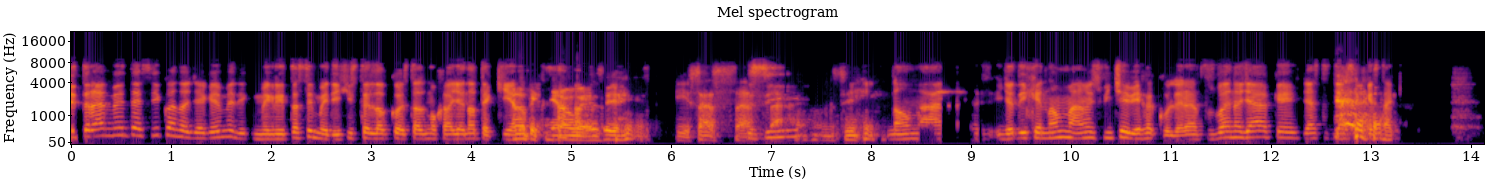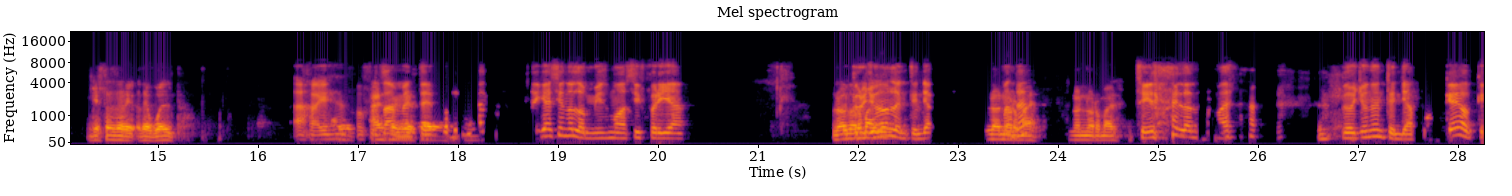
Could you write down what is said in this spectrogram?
literalmente así cuando llegué me, me gritaste y me dijiste, loco, estás mojada, ya no te Ya quiero. no te quiero, güey, sí. Y sas, sas, Sí, no mames. Y yo dije, no mames, pinche vieja culera. Pues bueno, ya, que ya, ya sé que está aquí. Ya estás de, de vuelta. Ajá, ya, A eso afortunadamente. Seguía haciendo lo mismo, así fría. Lo Pero yo normal, no ¿no? lo entendía. Lo normal, lo normal. Sí, lo normal. Pero yo no entendía por qué, ¿ok?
